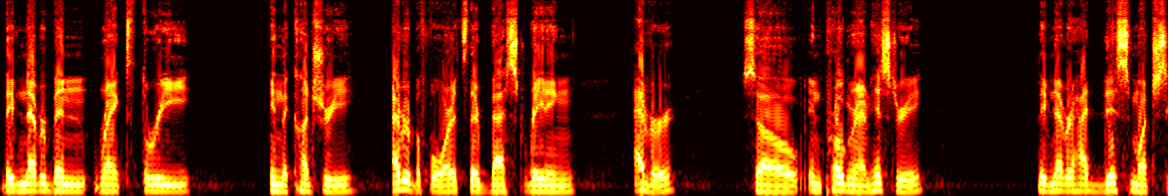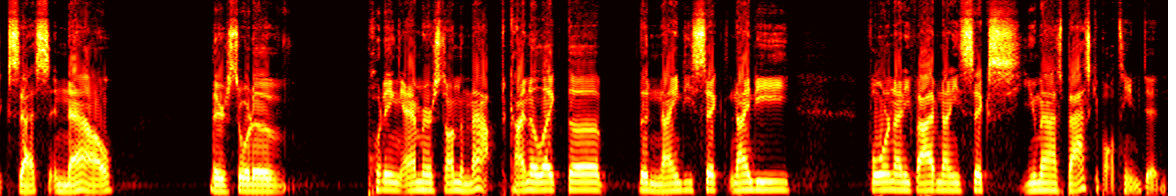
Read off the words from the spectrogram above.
They've never been ranked three in the country ever before. It's their best rating ever. So, in program history, they've never had this much success. And now they're sort of putting Amherst on the map, kind of like the, the 96, 94, 95, 96 UMass basketball team did.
